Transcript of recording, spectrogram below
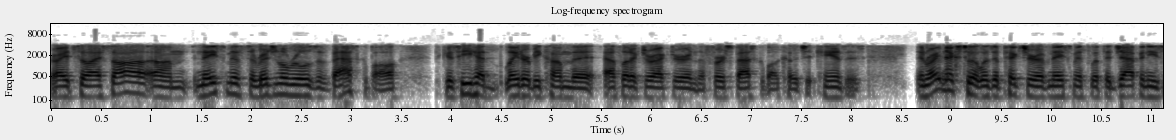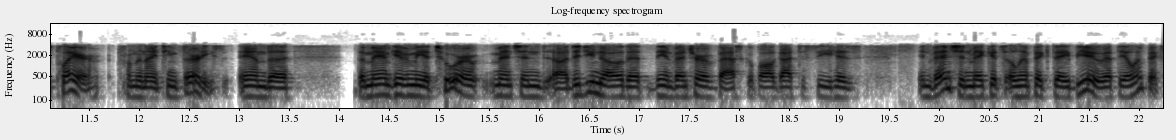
Right. So I saw um, Naismith's original rules of basketball because he had later become the athletic director and the first basketball coach at Kansas. And right next to it was a picture of Naismith with a Japanese player from the 1930s. And the the man giving me a tour mentioned, uh, "Did you know that the inventor of basketball got to see his invention make its Olympic debut at the Olympics.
